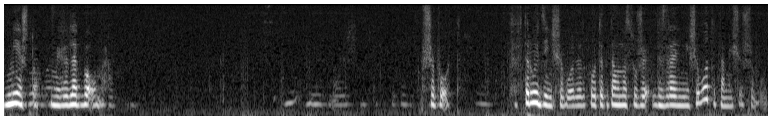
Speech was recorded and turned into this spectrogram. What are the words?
Между, между Лагба Умар. В Шавот. Второй день Шавота. Вот когда у нас уже в Израиле не Шавот, а там еще Шавот.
